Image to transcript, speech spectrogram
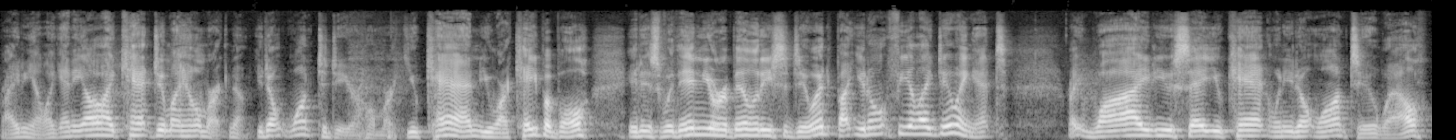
Right? You know, like any, oh, I can't do my homework. No, you don't want to do your homework. You can, you are capable. It is within your abilities to do it, but you don't feel like doing it. Right? Why do you say you can't when you don't want to? Well,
